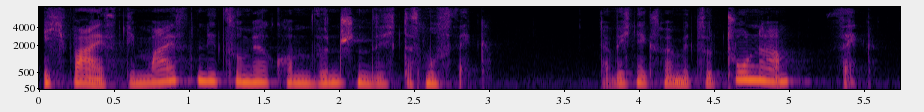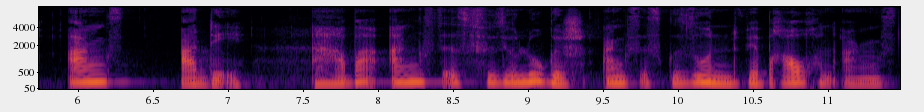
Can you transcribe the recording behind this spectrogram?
Ich weiß, die meisten, die zu mir kommen, wünschen sich, das muss weg. Da will ich nichts mehr mit zu tun haben, weg. Angst, ade. Aber Angst ist physiologisch, Angst ist gesund, wir brauchen Angst.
